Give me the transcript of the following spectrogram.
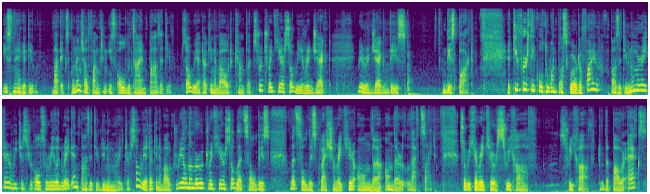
is negative but exponential function is all the time positive so we are talking about complex roots right here so we reject we reject this this part t first equal to 1 plus square root of 5, positive numerator, which is also really great, and positive denominator. So we are talking about real number root right here, so let's solve this. Let's solve this question right here on the on the left side. So we have right here 3 half, 3 half to the power x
